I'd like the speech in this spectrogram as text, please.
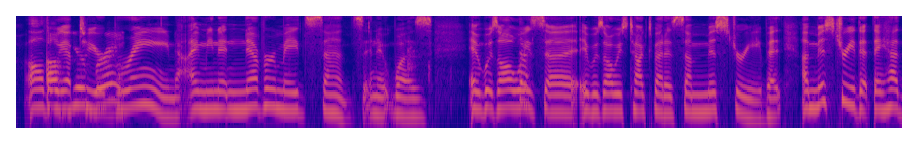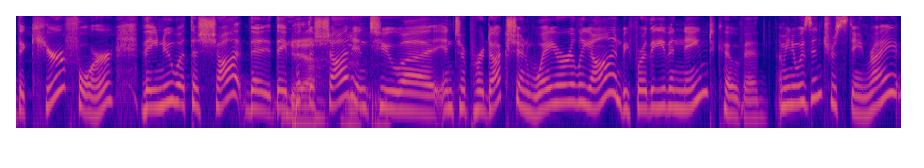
all the way up your to your brain. I mean, it never made sense, and it was it was always uh, it was always talked about as some mystery, but a mystery that they had the cure for. They knew what the shot they, they put yeah. the shot mm-hmm. into uh, into production way early on before they even named COVID. I mean, it was interesting, right?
